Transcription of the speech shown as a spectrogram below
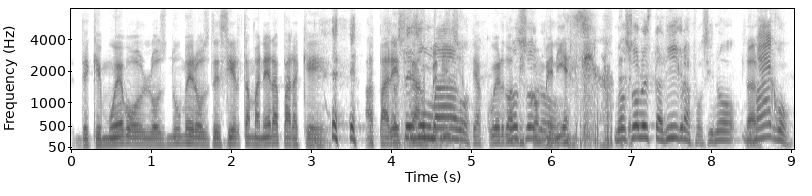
de que muevo los números de cierta manera para que aparezcan de acuerdo a mi conveniencia. No solo estadígrafo, sino mago,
